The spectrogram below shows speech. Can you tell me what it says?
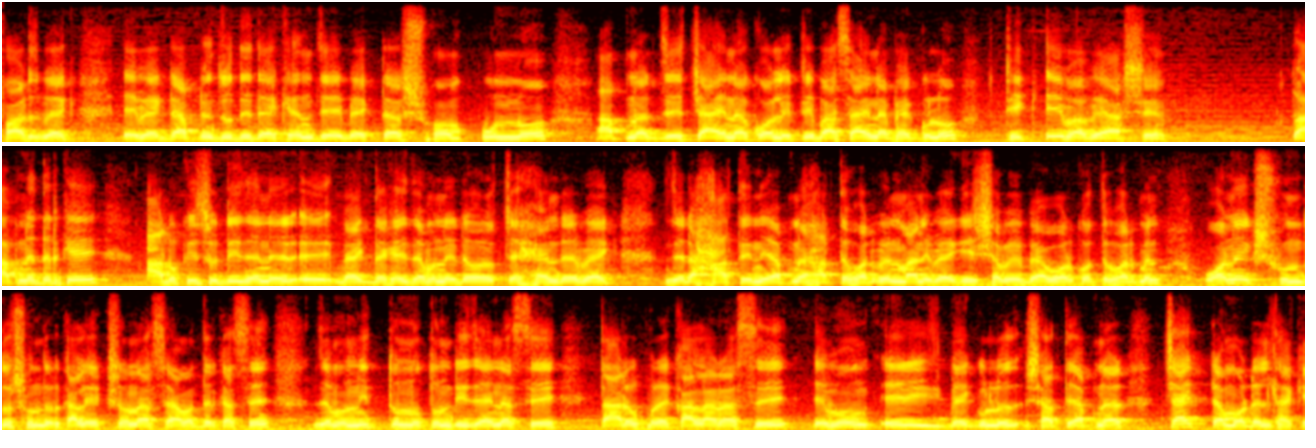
ফার্স্ট ব্যাগ এই ব্যাগটা আপনি যদি দেখেন যে এই ব্যাগটা সম্পূর্ণ আপনার যে চায়না কোয়ালিটি বা চায়না ব্যাগগুলো ঠিক এইভাবে আসে। তো আপনাদেরকে আরও কিছু ডিজাইনের ব্যাগ দেখাই। যেমন এটা হচ্ছে হ্যান্ডের ব্যাগ যেটা হাতে নিয়ে আপনি হাঁটতে পারবেন মানি ব্যাগ হিসাবে ব্যবহার করতে পারবেন। অনেক সুন্দর সুন্দর কালেকশন আছে আমাদের কাছে। যেমন নিত্য নতুন ডিজাইন আছে, তার উপরে কালার আছে, এবং এই ব্যাগগুলোর সাথে আপনার চারটা মডেল থাকে।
